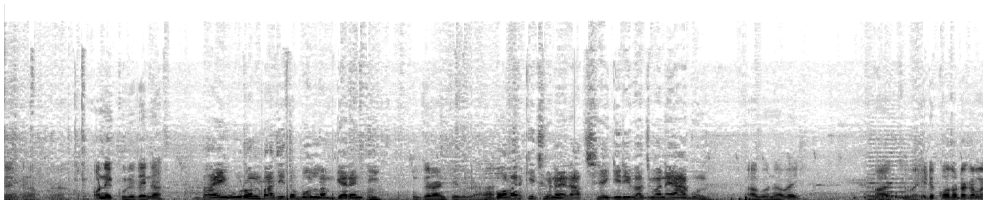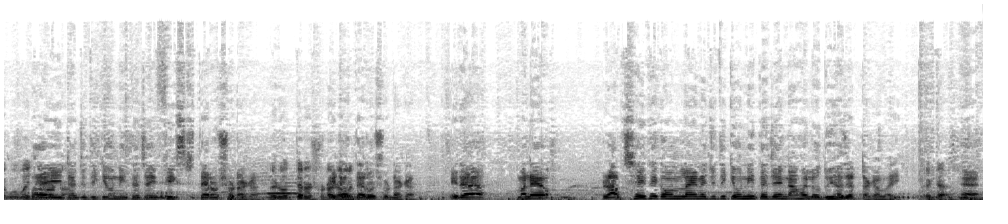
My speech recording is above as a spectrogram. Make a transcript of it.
দেখেন আপনারা। অনেক কুড়ি তাই না? ভাই উড়ন বাজি তো বললাম গ্যারান্টি গ্যারান্টি গুলো হ্যাঁ? বলার কিছু নাই রাজশাহী গিরিবাজ মানে আগুন। আগুন হ্যাঁ ভাই? আচ্ছা ভাই এটা কত টাকা লাগবে ভাই ভাই এটা যদি কেউ নিতে চাই ফিক্সড তেরোশো টাকা। এটা তেরোশো টাকা এটাও লাগবে। তেরোশো টাকা। এটা মানে রাজশাহী থেকে অনলাইনে যদি কেউ নিতে যায় না হলেও দুই হাজার টাকা ভাই। এটা? হ্যাঁ।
